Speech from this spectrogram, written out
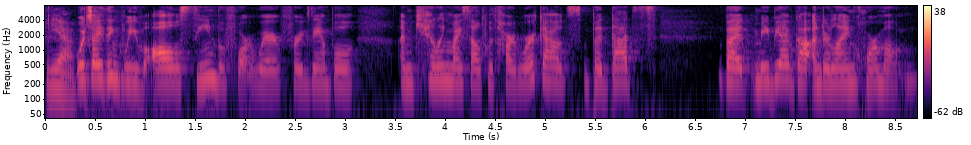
Yeah. Which I think we've all seen before, where, for example, I'm killing myself with hard workouts, but that's, but maybe I've got underlying hormone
